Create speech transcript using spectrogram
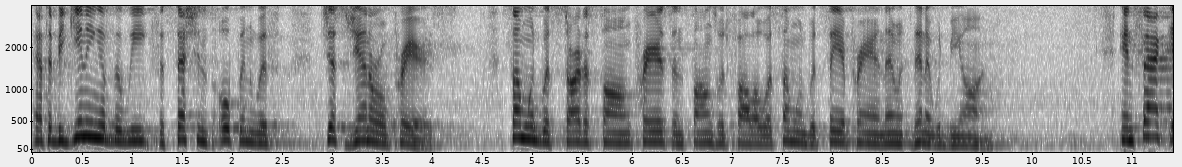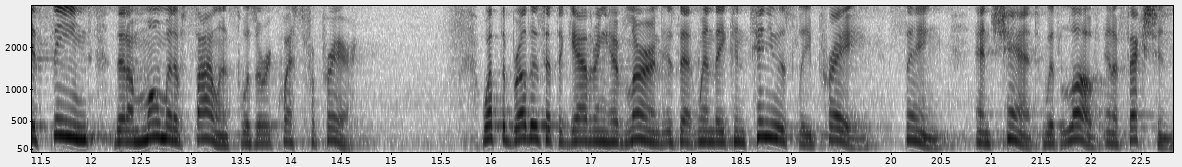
At the beginning of the week, the sessions open with just general prayers. Someone would start a song, prayers and songs would follow, or someone would say a prayer, and then, then it would be on. In fact, it seemed that a moment of silence was a request for prayer. What the brothers at the gathering have learned is that when they continuously pray, sing, and chant with love and affection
